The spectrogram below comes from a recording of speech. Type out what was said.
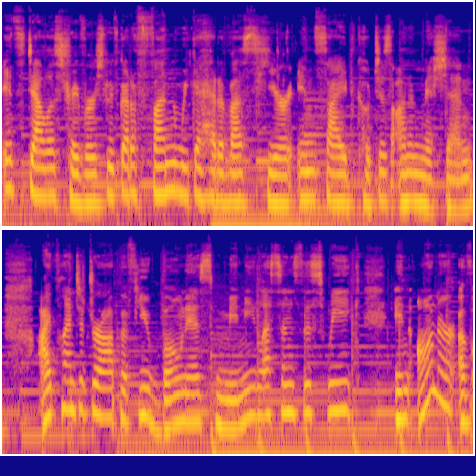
it's Dallas Travers. We've got a fun week ahead of us here inside Coaches on a Mission. I plan to drop a few bonus mini lessons this week in honor of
